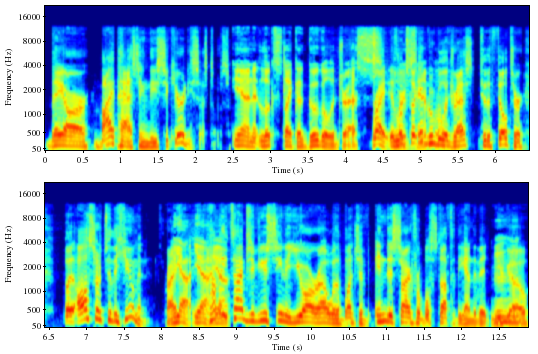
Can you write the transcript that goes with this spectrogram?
they are bypassing these security systems. Yeah, and it looks like a Google address. Right. It looks like a. Google address to the filter, but also to the human, right? Yeah, yeah, How yeah. many times have you seen a URL with a bunch of indecipherable stuff at the end of it and you Mhm. go,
